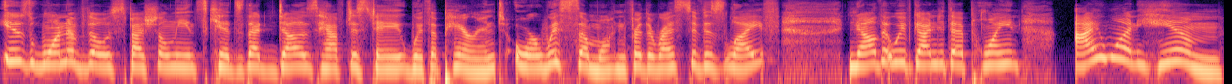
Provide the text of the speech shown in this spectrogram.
is one of those special needs kids that does have to stay with a parent or with someone for the rest of his life, now that we've gotten to that point, I want him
